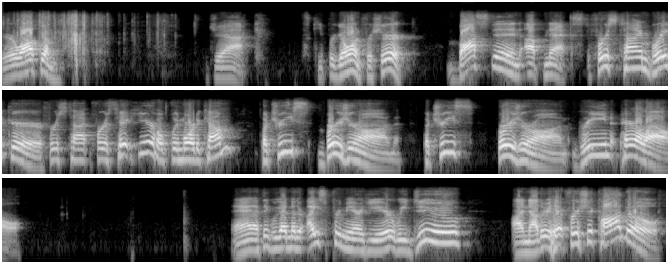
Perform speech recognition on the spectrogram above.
You're welcome. Jack. Let's keep her going for sure. Boston up next. First time breaker. First time first hit here. Hopefully more to come. Patrice Bergeron. Patrice Bergeron. Green parallel. And I think we got another ice premiere here. We do. Another hit for Chicago.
